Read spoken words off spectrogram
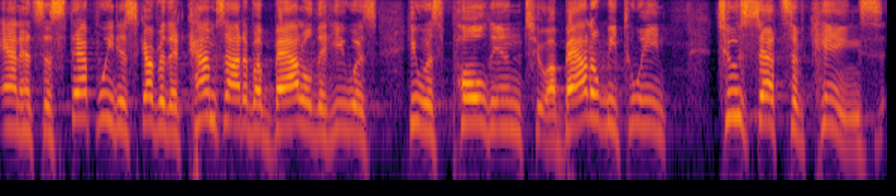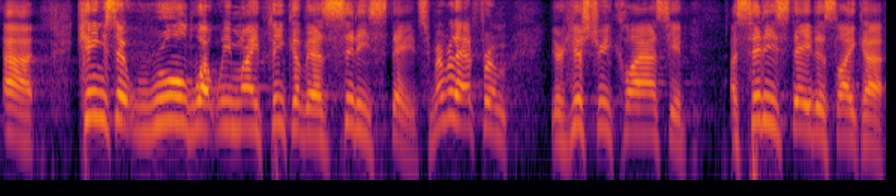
and it's a step we discover that comes out of a battle that he was, he was pulled into, a battle between two sets of kings, uh, kings that ruled what we might think of as city states. Remember that from your history class? You'd, a city state is like a,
